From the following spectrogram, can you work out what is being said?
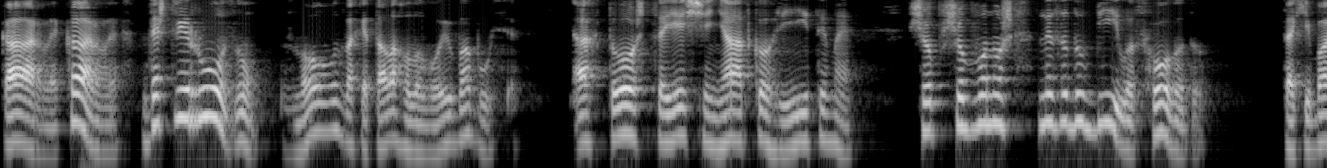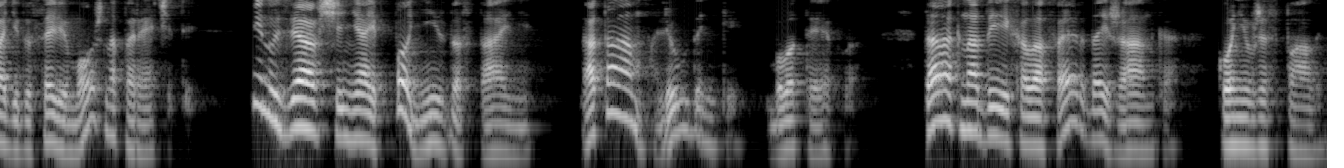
Карле, Карле, де ж твій розум? знову захитала головою бабуся. А хто ж це є щенятко грітиме, щоб щоб воно ж не задубіло з холоду? Та хіба дідусеві можна перечити? Він узяв щеня і поніс до стайні. А там, люденьки, було тепло. Так надихала Ферда й Жанка, коні вже спали.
